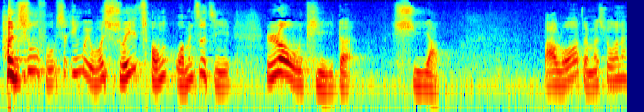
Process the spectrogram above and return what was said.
很舒服，是因为我们随从我们自己肉体的需要。保罗怎么说呢？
